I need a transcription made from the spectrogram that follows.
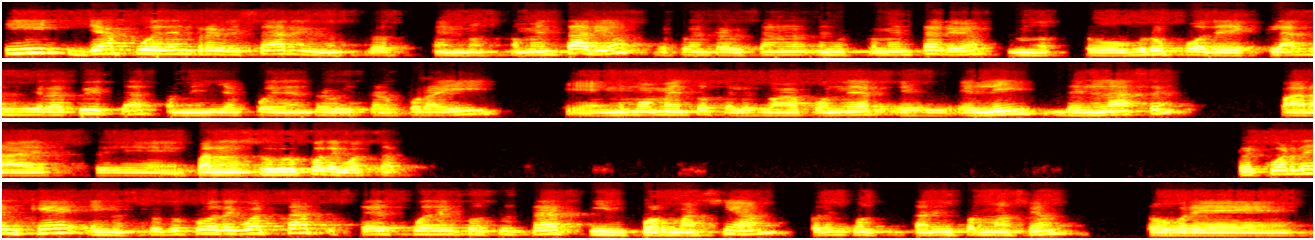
y ya pueden revisar en, nuestros, en los comentarios, pueden revisar en los comentarios, nuestro grupo de clases gratuitas, también ya pueden revisar por ahí, en un momento se les va a poner el, el link de enlace para, este, para nuestro grupo de WhatsApp. Recuerden que en nuestro grupo de WhatsApp ustedes pueden consultar información, pueden consultar información sobre,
